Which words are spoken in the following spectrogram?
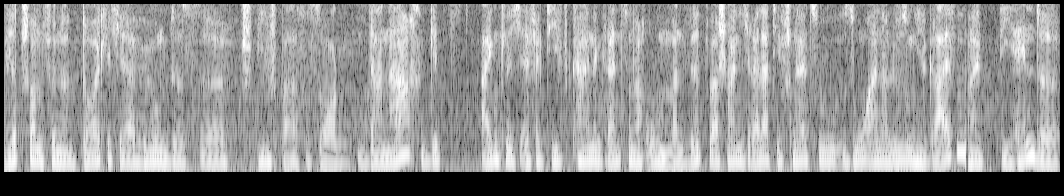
wird schon für eine deutliche Erhöhung des äh, Spielspaßes sorgen. Danach gibt es eigentlich effektiv keine Grenze nach oben. Man wird wahrscheinlich relativ schnell zu so einer Lösung hier greifen. Halt die Hände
